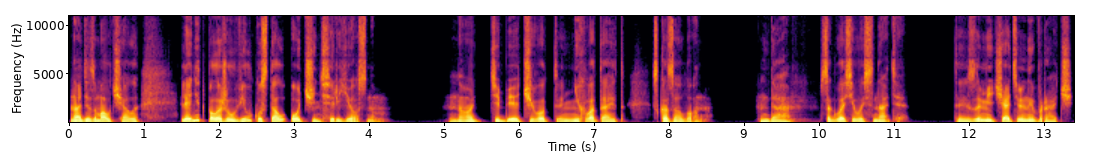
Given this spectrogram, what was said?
Надя замолчала. Леонид положил вилку, стал очень серьезным. «Но тебе чего-то не хватает?» — сказал он. «Да», — согласилась Надя. «Ты замечательный врач.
